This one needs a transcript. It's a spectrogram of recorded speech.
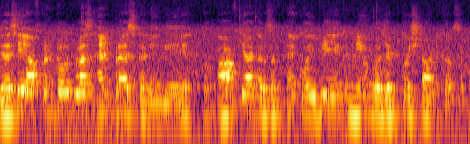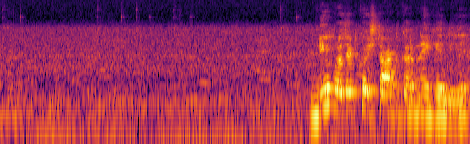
जैसे ही आप कंट्रोल प्लस एन प्रेस करेंगे तो आप क्या कर सकते हैं? कोई भी एक न्यू प्रोजेक्ट को स्टार्ट कर सकते हैं। न्यू प्रोजेक्ट को स्टार्ट करने के लिए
